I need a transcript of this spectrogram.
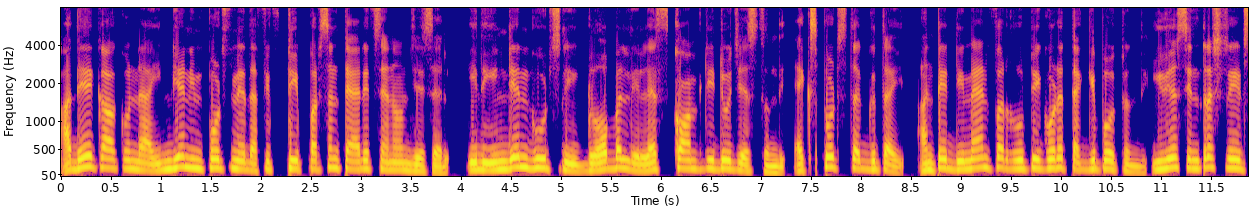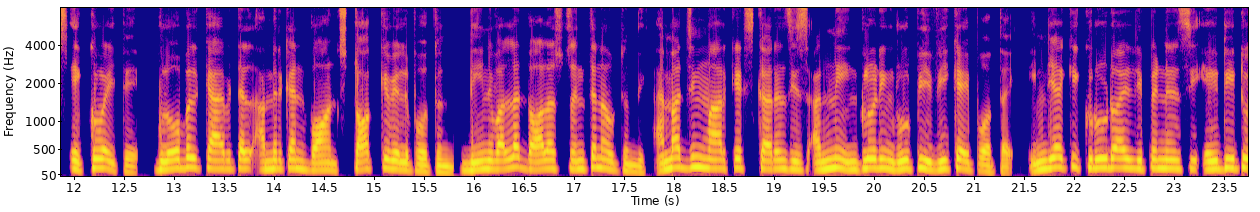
అదే కాకుండా ఇండియన్ ఇంపోర్ట్స్ మీద ఫిఫ్టీ పర్సెంట్ టారిఫ్స్ అనౌన్స్ చేశారు. ఇది ఇండియన్ గూడ్స్ని గ్లోబల్లీ లెస్ కాంపిటేటివ్ చేస్తుంది. ఎక్స్పోర్ట్స్ తగ్గుతాయి. అంటే డిమాండ్ ఫర్ రూపీ కూడా తగ్గిపోతుంది. యుఎస్ ఇంట్రెస్ట్ రేట్స్ ఎక్కువైతే గ్లోబల్ క్యాపిటల్ అమెరికన్ బాండ్ స్టాక్కి వెళ్ళిపోతుంది. దీని వల్ల డాలర్ స్ట్రెంగ్తన్ అవుతుంది. ఎమర్జింగ్ మార్కెట్స్ కరెన్సీస్ అన్ని ఇంక్లూడింగ్ రూపీ వీక్ అయిపోతాయి. ఇండియాకి crude oil dependency eighty to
